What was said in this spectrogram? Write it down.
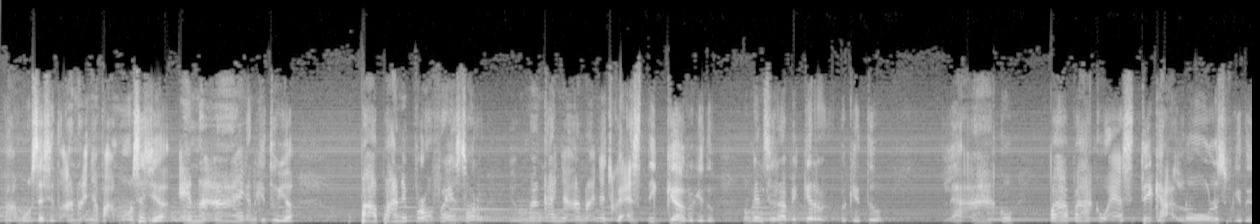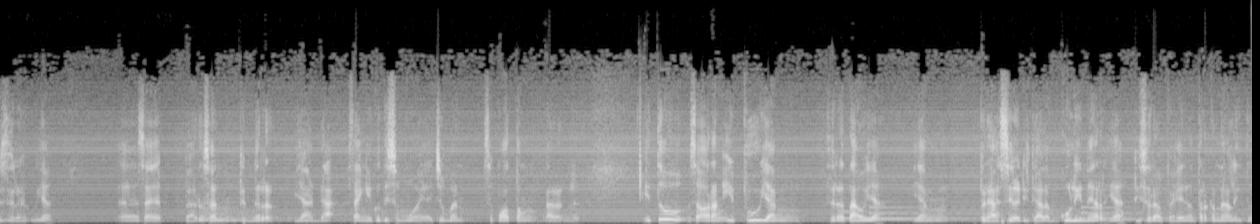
Pak Moses itu anaknya Pak Moses ya enak aja kan gitu ya. Papa ini profesor, ya makanya anaknya juga S3 begitu. Mungkin saudara pikir begitu. Lah aku, papa aku SD gak lulus begitu saudaraku ya. E, saya barusan dengar ya enggak, saya ngikuti semua ya, cuman sepotong karena itu seorang ibu yang saudara tahu ya, yang berhasil di dalam kuliner ya di Surabaya yang terkenal itu.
